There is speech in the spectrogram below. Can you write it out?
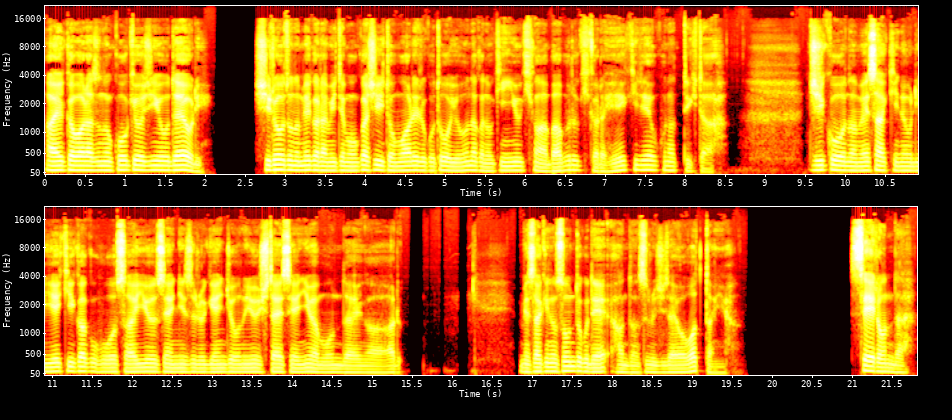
相変わらずの公共事業だより、素人の目から見てもおかしいと思われることを世の中の金融機関はバブル期から平気で行ってきた。自公の目先の利益確保を最優先にする現状の融資体制には問題がある。目先の損得で判断する時代は終わったんや。正論だ。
